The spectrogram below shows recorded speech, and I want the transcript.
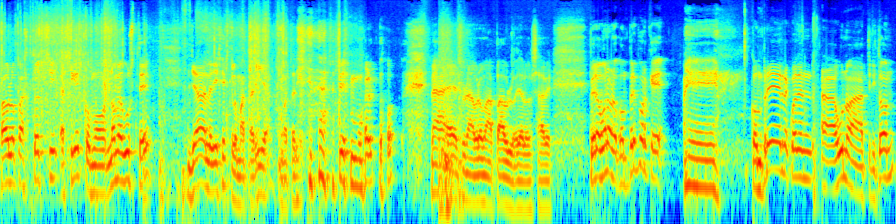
Pablo Pastocci. Así que como no me guste, ya le dije que lo mataría, lo mataría bien muerto. Nada, es una broma, Pablo, ya lo sabe. Pero bueno, lo compré porque eh, compré, recuerden, a uno a Tritón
